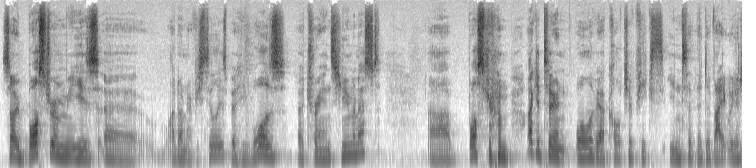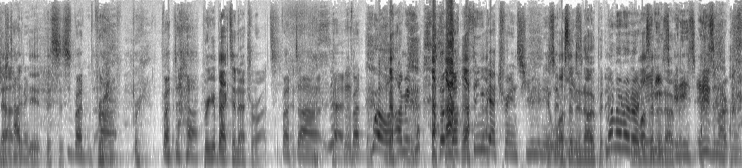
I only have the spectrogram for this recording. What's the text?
so Bostrom is, uh, I don't know if he still is, but he was a transhumanist. Uh, Bostrom, I could turn all of our culture picks into the debate we were just No, having. th- this is- but bring- uh, bring- but uh, Bring it back to natural rights. but uh, yeah, but well, I mean, the, the thing about transhumanism It wasn't is, an opening. No, no, no, no. It wasn't it an is, opening. It is. It is an opening.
